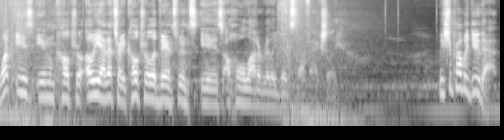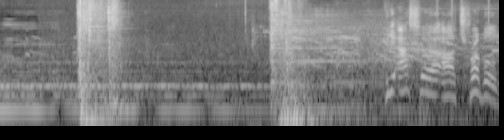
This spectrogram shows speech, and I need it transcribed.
What is in cultural... Oh yeah, that's right. Cultural advancements is a whole lot of really good stuff, actually. We should probably do that. The Asur are troubled.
